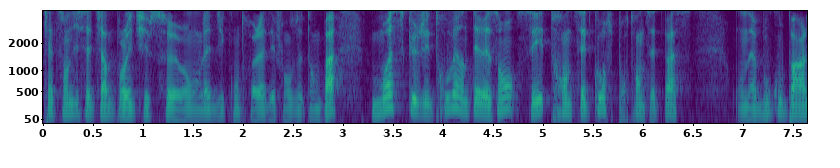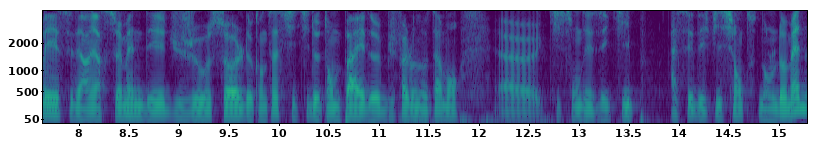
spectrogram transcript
417 yards pour les Chiefs, euh, on l'a dit, contre la défense de Tampa. Moi, ce que j'ai trouvé intéressant, c'est 37 courses pour 37 passes. On a beaucoup parlé ces dernières semaines des, du jeu au sol de Kansas City, de Tampa et de Buffalo notamment, qui sont des équipes assez déficientes dans le domaine.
